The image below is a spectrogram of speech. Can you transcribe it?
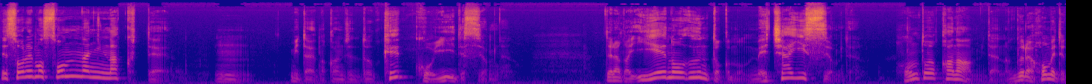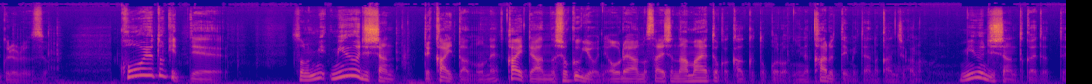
でそれもそんなになくてうんみたいな感じで結構いいですよみたいな。でなんか家の運とかもめちゃいいっすよみたいな。本当かなみたいなぐらい褒めてくれるんですよ。こういう時ってそのミュージシャンって書いたのね。書いてあの職業に。俺あの最初名前とか書くところにねカルテみたいな感じかな。ミュージシャンって書いてあって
